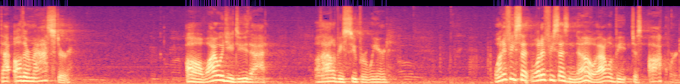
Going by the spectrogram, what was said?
That other master. Oh, why would you do that? Oh, that'll be super weird. What if he said, what if he says no? That would be just awkward.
